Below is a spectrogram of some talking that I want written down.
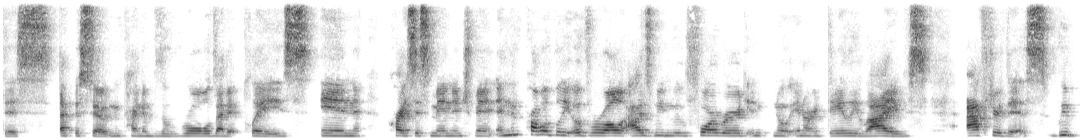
this episode and kind of the role that it plays in crisis management and then probably overall as we move forward in you know in our daily lives after this we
